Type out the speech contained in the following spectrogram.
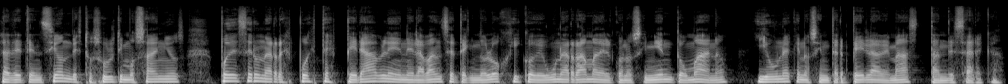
La detención de estos últimos años puede ser una respuesta esperable en el avance tecnológico de una rama del conocimiento humano y una que nos interpela además tan de cerca.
